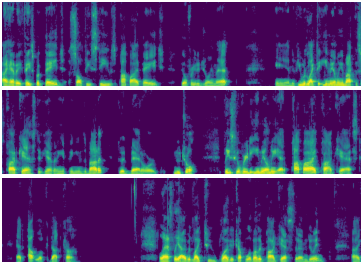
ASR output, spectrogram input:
I have a Facebook page, Salty Steve's Popeye page. Feel free to join that. And if you would like to email me about this podcast, if you have any opinions about it, good, bad, or neutral, please feel free to email me at popeyepodcast at outlook.com. Lastly, I would like to plug a couple of other podcasts that I'm doing. I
